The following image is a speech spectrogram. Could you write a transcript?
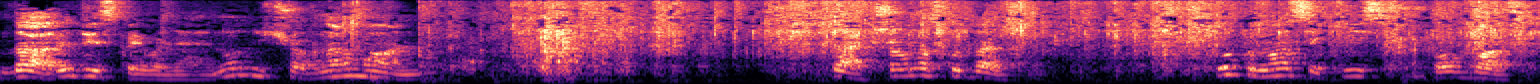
да, редиской воняє. Ну нічого, нормально. Так, що в нас тут далі? Тут у нас якісь ковбаски.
